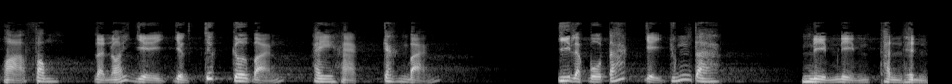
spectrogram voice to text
hỏa phong là nói về vật chất cơ bản hay hạt căn bản. Di Lặc Bồ Tát dạy chúng ta niệm niệm thành hình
